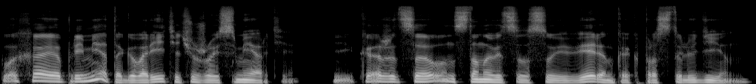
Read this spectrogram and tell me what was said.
Плохая примета говорить о чужой смерти. И, кажется, он становится суеверен, как простолюдин.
